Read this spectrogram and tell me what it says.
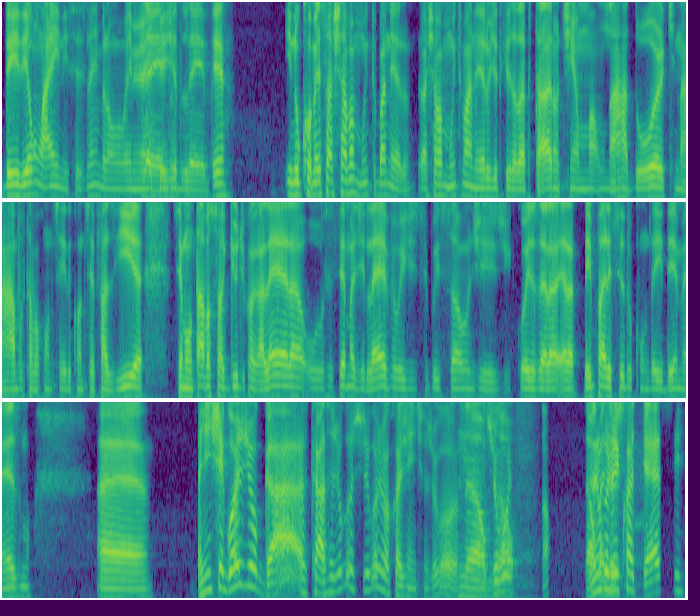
D&D Online, vocês lembram o MMORPG do D&D? E no começo eu achava muito maneiro. Eu achava muito maneiro o jeito que eles adaptaram. Tinha uma, um narrador que narrava o que estava acontecendo quando você fazia. Você montava sua guild com a galera. O sistema de level e de distribuição de, de coisas era, era bem parecido com o D&D mesmo. É... A gente chegou a jogar... Cara, você jogou, você jogou a jogar com a gente, não jogou? Não, jogou... não. não. não eu lembro que eu joguei com a Jessie.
